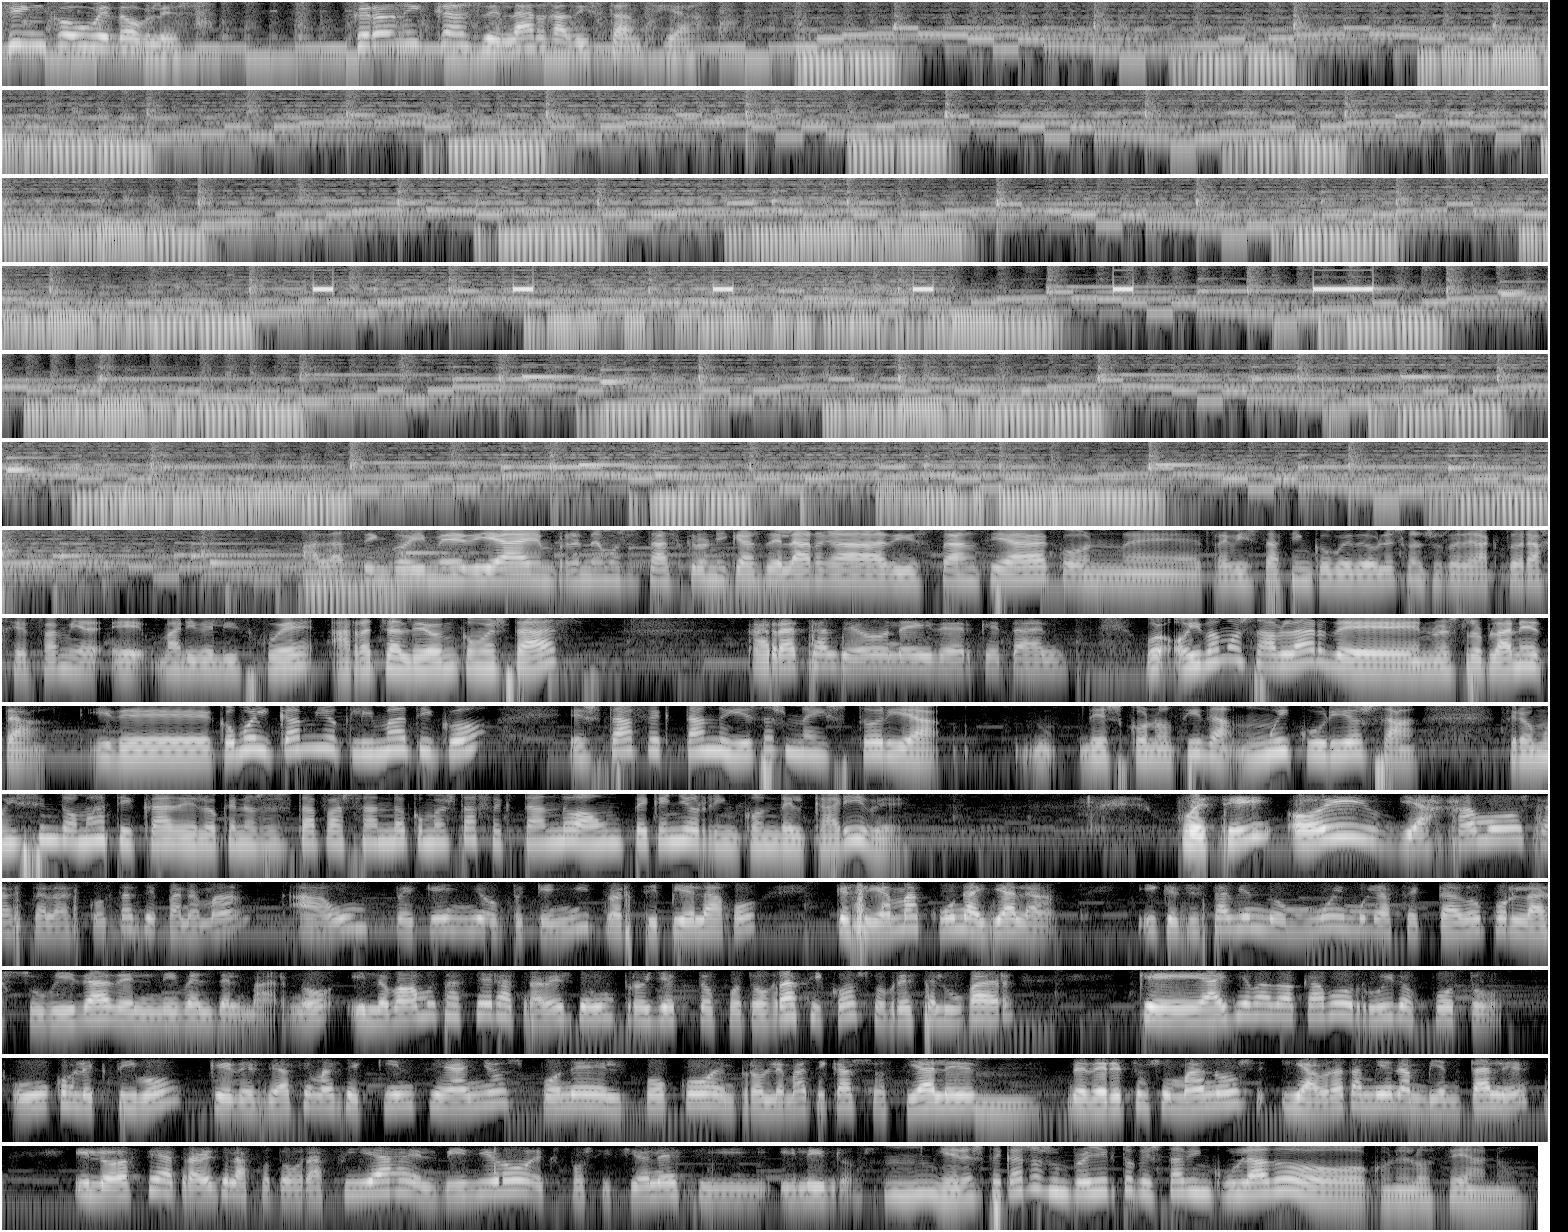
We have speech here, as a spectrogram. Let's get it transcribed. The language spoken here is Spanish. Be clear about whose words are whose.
Speaker 1: 5 W. Crónicas de larga distancia.
Speaker 2: Y media emprendemos estas crónicas de larga distancia con eh, revista 5W, con su redactora jefa, eh, Maribel Izcue. Arracha León, ¿cómo estás?
Speaker 3: Arracha León, Eider, ¿qué tal?
Speaker 2: Bueno, hoy vamos a hablar de nuestro planeta y de cómo el cambio climático está afectando, y esta es una historia desconocida, muy curiosa, pero muy sintomática de lo que nos está pasando, cómo está afectando a un pequeño rincón del Caribe.
Speaker 3: Pues sí, hoy viajamos hasta las costas de Panamá a un pequeño, pequeñito archipiélago que se llama Cunayala y que se está viendo muy, muy afectado por la subida del nivel del mar, ¿no? Y lo vamos a hacer a través de un proyecto fotográfico sobre ese lugar que ha llevado a cabo Ruido Foto, un colectivo que desde hace más de 15 años pone el foco en problemáticas sociales, mm. de derechos humanos y ahora también ambientales y lo hace a través de la fotografía, el vídeo, exposiciones y, libros.
Speaker 2: Mm, y en este caso es un proyecto que está vinculado con el océano.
